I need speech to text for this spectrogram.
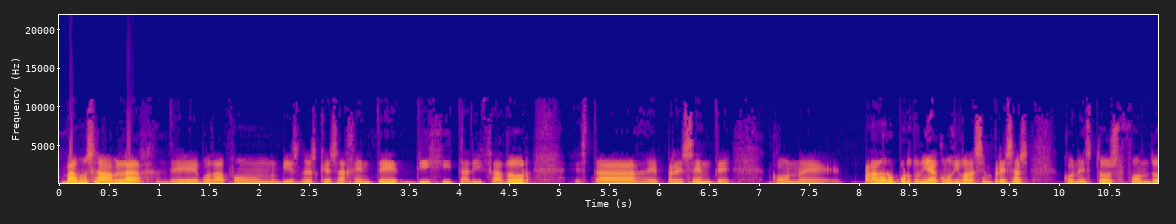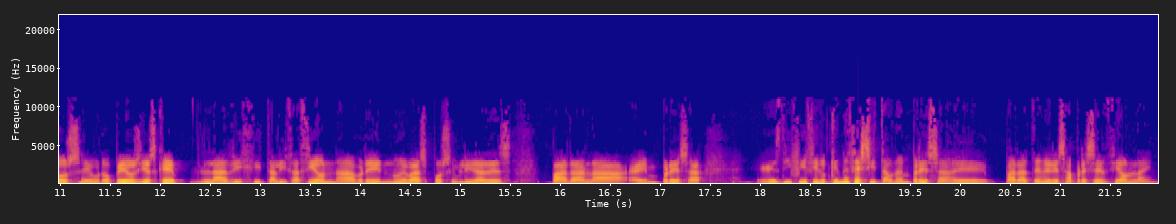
Vamos a hablar de Vodafone Business, que es agente digitalizador. Está eh, presente con para dar oportunidad, como digo, a las empresas con estos fondos europeos. Y es que la digitalización abre nuevas posibilidades para la empresa. Es difícil. ¿Qué necesita una empresa eh, para tener esa presencia online?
